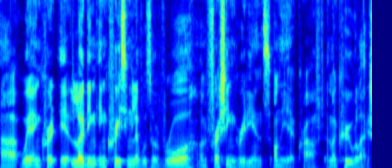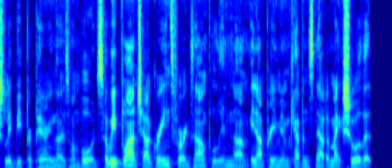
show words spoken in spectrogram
uh, we're incre- eh, loading increasing levels of raw and fresh ingredients on the aircraft, and the crew will actually be preparing those on board. So we blanch our greens, for example, in um, in our premium cabins now to make sure that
